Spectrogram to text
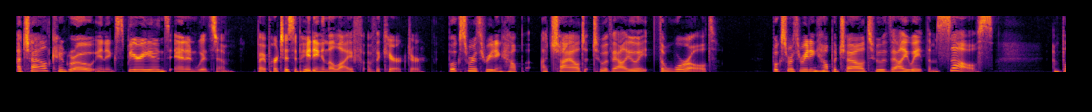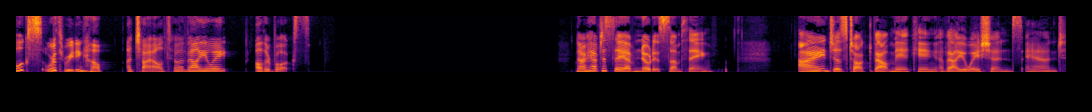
A child can grow in experience and in wisdom by participating in the life of the character. Books worth reading help a child to evaluate the world. Books worth reading help a child to evaluate themselves. And books worth reading help a child to evaluate other books. Now, I have to say, I've noticed something. I just talked about making evaluations and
